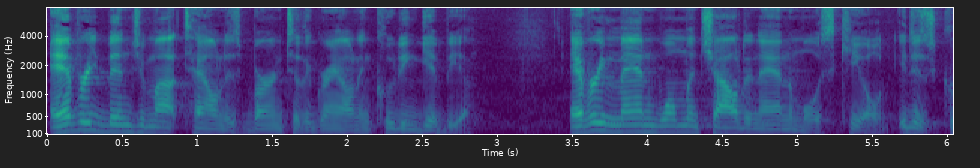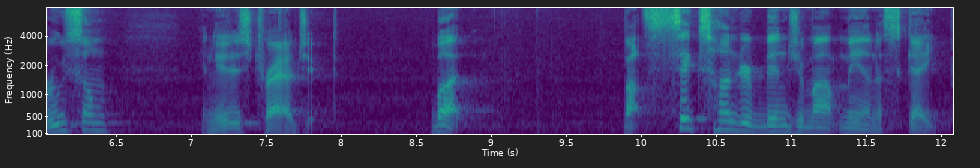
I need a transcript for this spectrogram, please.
every Benjamite town is burned to the ground, including Gibeah. Every man, woman, child, and animal is killed. It is gruesome and it is tragic. But about 600 Benjamite men escape,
